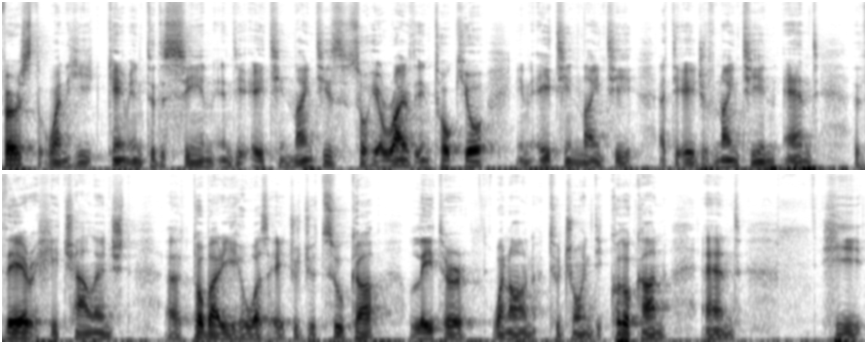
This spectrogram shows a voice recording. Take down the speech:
first when he came into the scene in the 1890s. So he arrived in Tokyo in 1890 at the age of 19, and there he challenged uh, Tobari, who was a Jujutsuka. Later went on to join the Kodokan, and he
